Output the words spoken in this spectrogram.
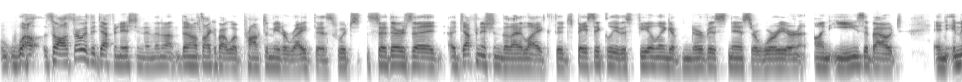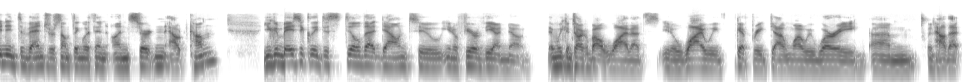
Well, so I'll start with the definition, and then I'll, then I'll talk about what prompted me to write this. Which so there's a, a definition that I like that's basically this feeling of nervousness or worry or unease about an imminent event or something with an uncertain outcome. You can basically distill that down to you know fear of the unknown, and we can talk about why that's you know why we get freaked out and why we worry, um, and how that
